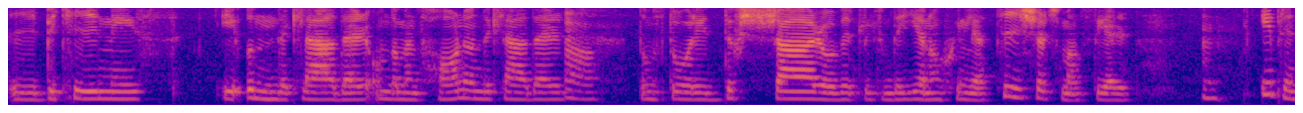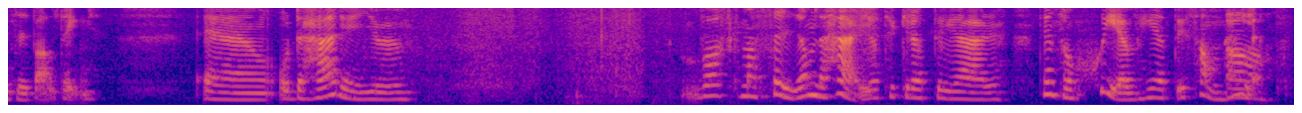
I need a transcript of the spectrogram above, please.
I bikinis, i underkläder, om de ens har några underkläder. Ja. De står i duschar och liksom det är genomskinliga t-shirts man ser. I princip allting. Eh, och det här är ju... Vad ska man säga om det här? Jag tycker att det är, det är en sån skevhet i samhället.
